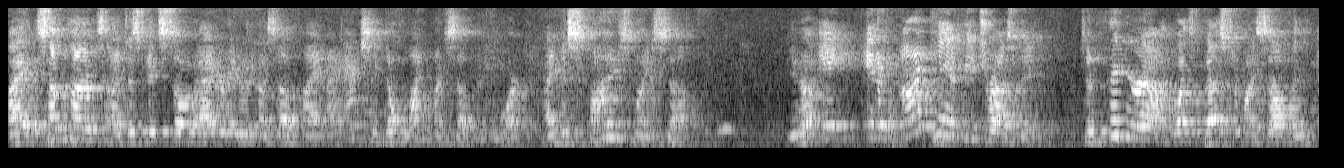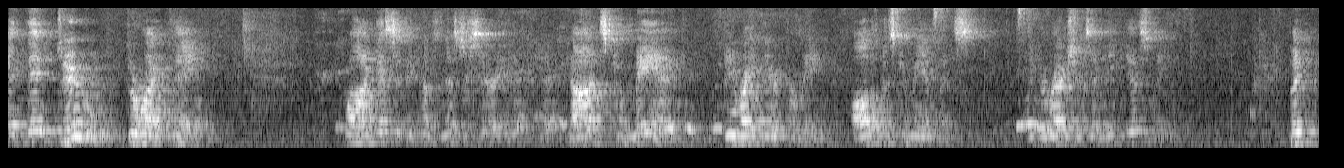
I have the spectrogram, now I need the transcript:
I, sometimes I just get so aggravated with myself, I, I actually don't like myself anymore. I despise myself. You know, and, and if I can't be trusted to figure out what's best for myself and, and then do the right thing, well, I guess it becomes necessary that, that God's command be right there for me. All of His commandments, the directions that He gives me. But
